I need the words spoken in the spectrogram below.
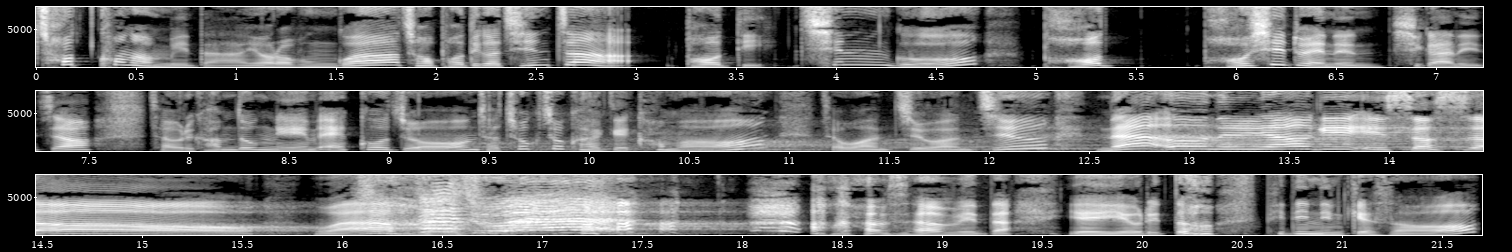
첫 코너입니다. 여러분과 저 버디가 진짜 버디, 친구, 벗, 벗이 되는 시간이죠. 자, 우리 감독님 에코 좀. 자, 촉촉하게 come on. 자, one two one two. 나 오늘 여기 있었어. wow. 진짜 좋아. 아, 감사합니다. 예, 예. 우리 또 피디님께서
